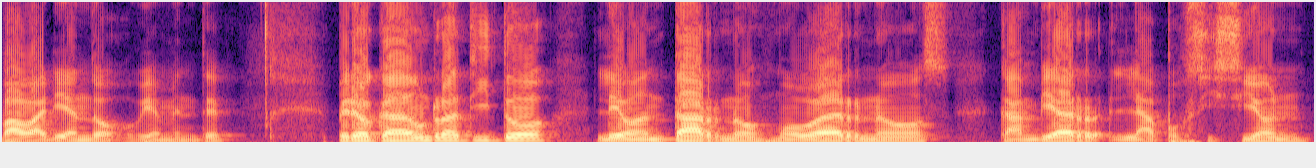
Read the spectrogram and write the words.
Va variando obviamente. Pero cada un ratito levantarnos, movernos, cambiar la posición.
